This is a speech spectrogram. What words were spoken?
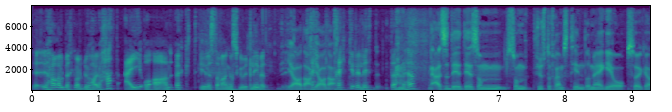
Eh, Harald Birkevold, du har jo hatt ei og annen økt i det stavangerske utelivet. Ja da, ja da. Trekker det litt, dette her? Ja, Altså det, det som, som først og fremst hindrer meg i å oppsøke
